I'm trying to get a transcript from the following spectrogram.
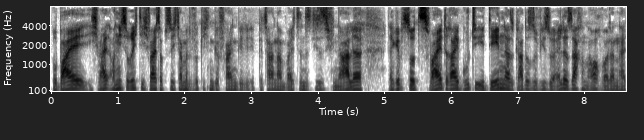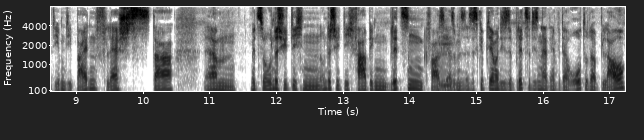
Wobei ich weiß auch nicht so richtig weiß, ob sie sich damit wirklich einen Gefallen ge getan haben, weil ich dann dieses Finale, da gibt's so zwei, drei gute Ideen, also gerade so visuelle Sachen auch, weil dann halt eben die beiden Flashs da ähm, mit so unterschiedlichen, unterschiedlich farbigen Blitzen quasi. Mhm. Also es gibt ja immer diese Blitze, die sind halt entweder rot oder blau.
